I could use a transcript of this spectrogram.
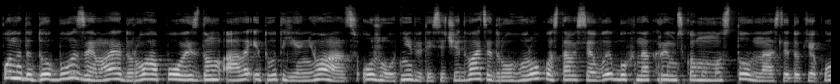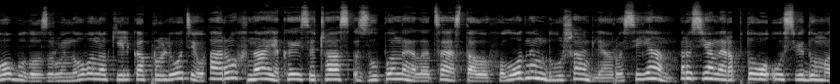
Понад добу займає дорога поїздом, але і тут є нюанс. У жовтні 2022 року стався вибух на Кримському мосту, внаслідок якого було зруйновано кілька прольотів. А рух на якийсь час зупинили. Це стало холодним душем для росіян. Росіяни раптово усвідомили,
